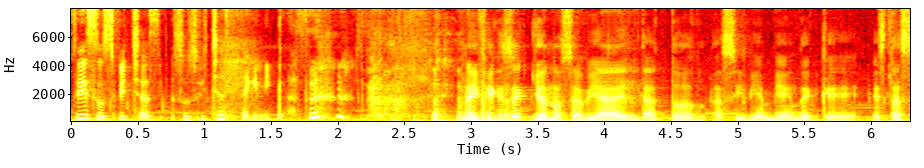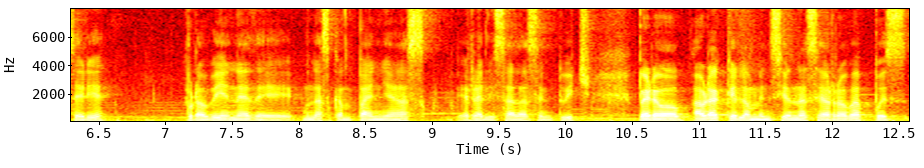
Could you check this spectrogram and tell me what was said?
sí, sus fichas, sus fichas técnicas. No, y fíjese, yo no sabía el dato así bien bien de que esta serie proviene de unas campañas realizadas en Twitch, pero ahora que lo menciona se arroba, pues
